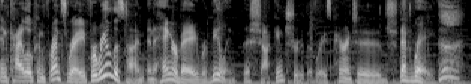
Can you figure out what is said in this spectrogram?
and Kylo confronts Rey for real this time in a hangar bay, revealing the shocking truth of Rey's parentage. That Rey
